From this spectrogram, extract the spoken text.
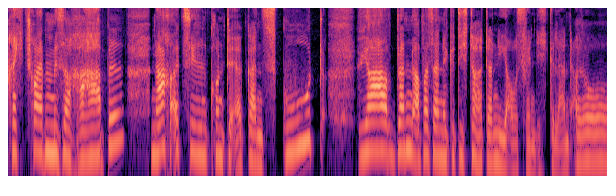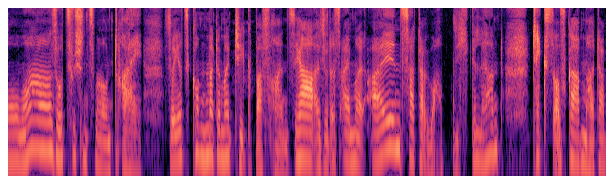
Rechtschreiben miserabel, nacherzählen konnte er ganz gut. Ja, dann aber seine Gedichte hat er nie auswendig gelernt. Also so zwischen zwei und drei. So, jetzt kommt Mathematik bei Franz. Ja, also das einmal eins hat er überhaupt nicht gelernt. Textaufgaben hat er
